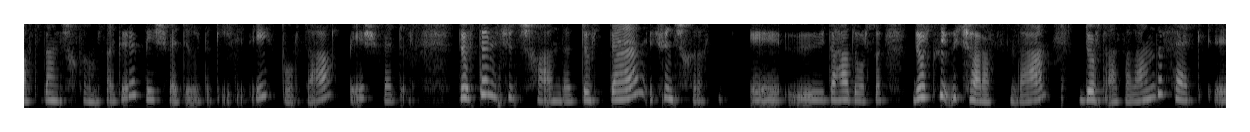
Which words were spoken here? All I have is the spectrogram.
6-dan çıxdığımıza görə 5 və 4-ü qeyd edirik. Burada 5 və 4. 4-dən 3-ü çıxanda 4-dən 3-ün çıxırıq. E, daha doğrusu 4 ilə 3 arasında 4 azalandı. Fərq e,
